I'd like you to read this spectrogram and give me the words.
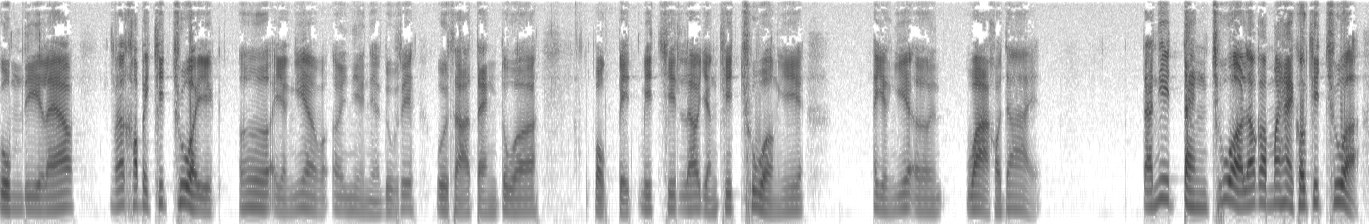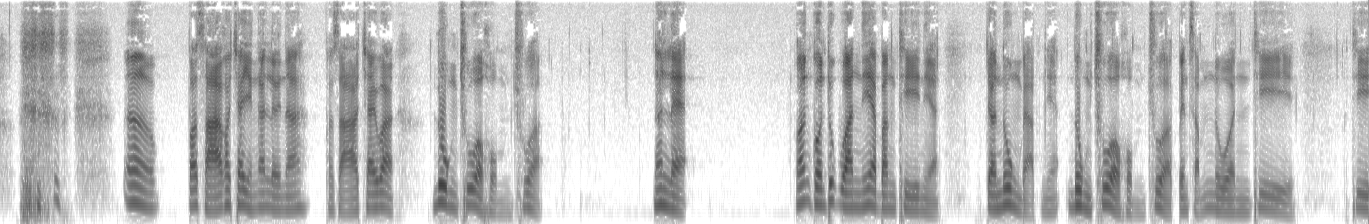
กลุ่มดีแล้ว แล้วเขาไปคิดชั่วอีก เอออย่างเงี้ยเออเนี่ยเนี่ยดูสิอุตสาห์แต่งตัว ปกปิดมิดชิดแล้วยังคิดชั่วอย่างนี้ไอ้อย่างเงี้เออว่าเขาได้ แต่นี่แต่งชั่วแล้วก็ไม่ให้เขาคิดชั่ว เออ ภาษาเขาใช้อย่างนั้นเลยนะ ภาษาใช้ว่านุ่งชั่วห่มชั่ว นั่นแหละ เพราะคนทุกวันนี้บางทีเนี่ย จะนุ่งแบบเนี้ยนุ่งชั่วห่มชั่ว เป็นสำนวนที่ที่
